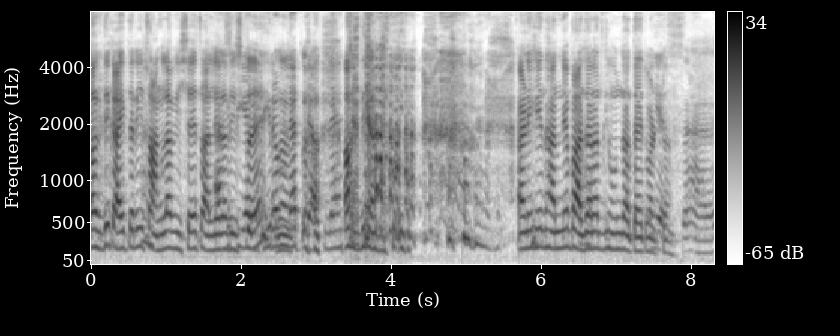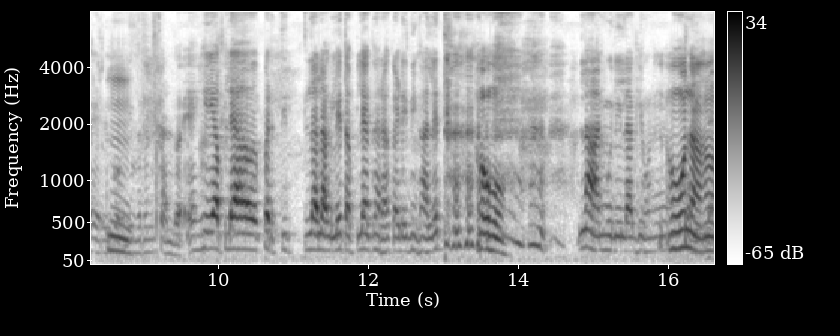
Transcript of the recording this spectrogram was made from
अगदी काहीतरी चांगला विषय चाललेला अगदी, दिसतोय. अगदी रमल्यात त्या आपल्या. अगदी. अगदी आणि हे धान्य बाजारात घेऊन जात आहेत वाटतं. Yes, चालू आहे हे आपल्या परतीला लागलेत आपल्या घराकडे निघालेत. हो हो. लहान मुलीला घेऊन हो ना हो.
